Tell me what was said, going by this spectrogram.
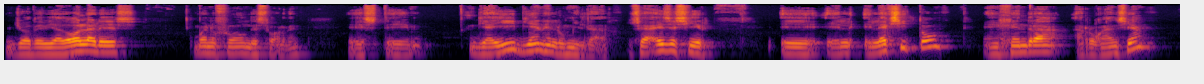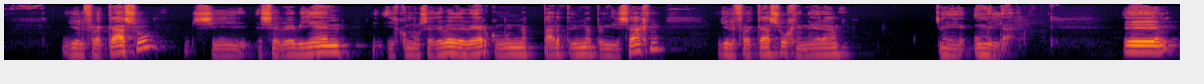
yo debía dólares, bueno, fue un desorden. Este, de ahí viene la humildad. O sea, es decir, eh, el, el éxito engendra arrogancia y el fracaso, si se ve bien y como se debe de ver como una parte de un aprendizaje, y el fracaso genera eh, humildad. Eh,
